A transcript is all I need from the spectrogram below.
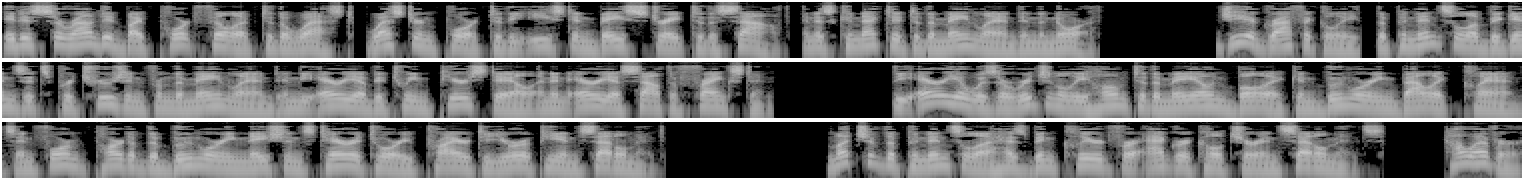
It is surrounded by Port Phillip to the west, Western Port to the east and Bass Strait to the south, and is connected to the mainland in the north. Geographically, the peninsula begins its protrusion from the mainland in the area between Pearsedale and an area south of Frankston. The area was originally home to the Mayone Bulluk and Boonwurrung Balluk clans and formed part of the Boonwurrung Nation's territory prior to European settlement. Much of the peninsula has been cleared for agriculture and settlements. However,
